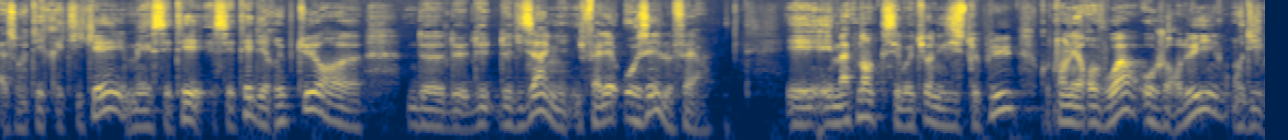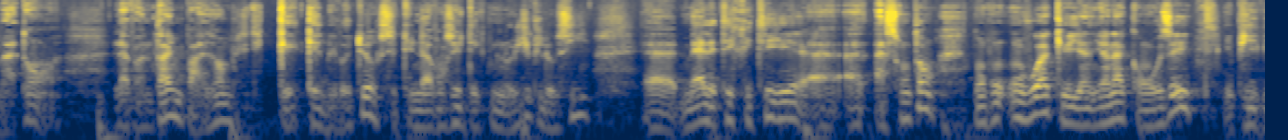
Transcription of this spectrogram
Elles ont été critiquées, mais c'était c'était des ruptures euh, de, de, de design. Il fallait oser le faire. Et, et, maintenant que ces voitures n'existent plus, quand on les revoit aujourd'hui, on dit, mais attends, la Vantime, par exemple, quelle, belle voiture, c'est une avancée technologique là aussi, euh, mais elle été critiquée à, à, son temps. Donc on, on voit qu'il y, en a qui ont osé. Et puis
